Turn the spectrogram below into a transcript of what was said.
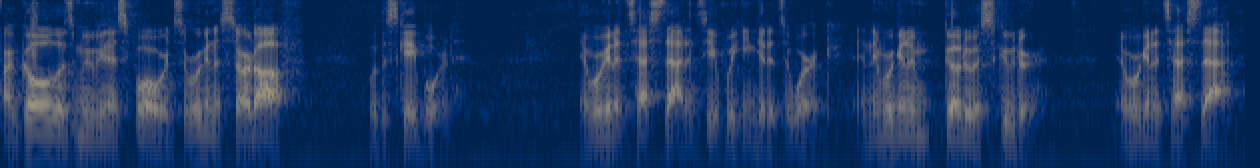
Our goal is moving us forward. So we're going to start off with a skateboard. And we're going to test that and see if we can get it to work. And then we're going to go to a scooter. And we're going to test that.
